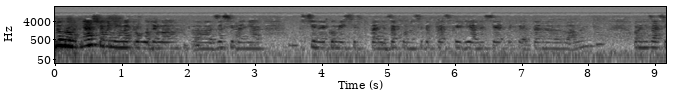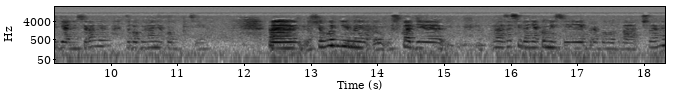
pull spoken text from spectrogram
Доброго дня. Сьогодні ми проводимо е, засідання постійної комісії з питань законності, депутатської діяльності, етики та регламенту, організації діяльності ради, запобігання корупції. Е, Сьогодні ми в складі на засідання комісії прибуло два члени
